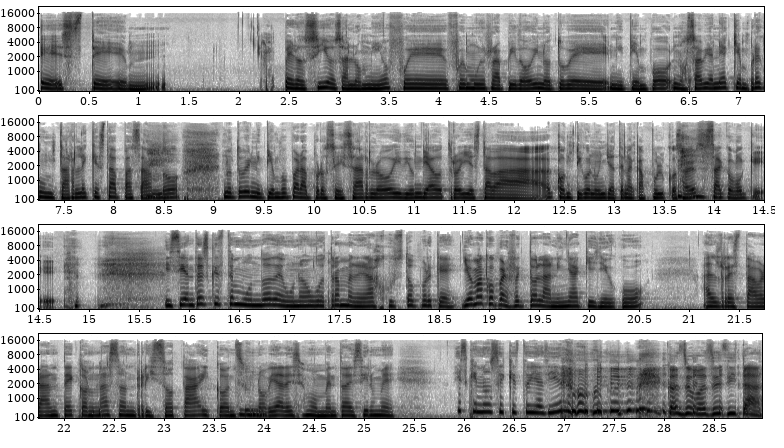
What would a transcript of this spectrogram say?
Este pero sí, o sea, lo mío fue, fue muy rápido y no tuve ni tiempo, no sabía ni a quién preguntarle qué estaba pasando, no tuve ni tiempo para procesarlo y de un día a otro ya estaba contigo en un yate en Acapulco, ¿sabes? O sea, como que... Y sientes que este mundo de una u otra manera, justo porque yo me acuerdo perfecto la niña que llegó al restaurante con una sonrisota y con su novia de ese momento a decirme, es que no sé qué estoy haciendo con su vocecita.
